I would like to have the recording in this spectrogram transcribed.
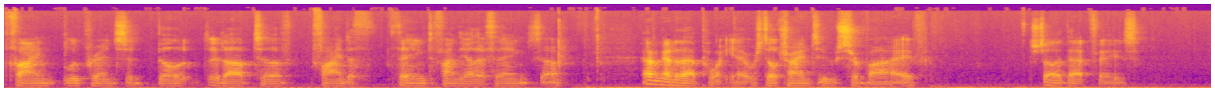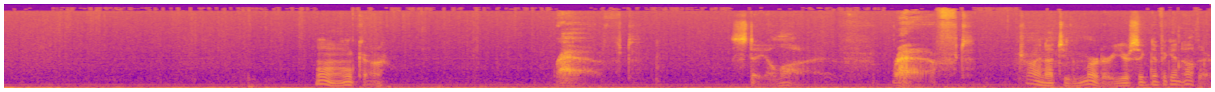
find blueprints and build it up to find a th- thing to find the other thing. So haven't got to that point yet. We're still trying to survive. Still at that phase. Hmm, okay. Raft. Stay alive. Raft. Try not to murder your significant other.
